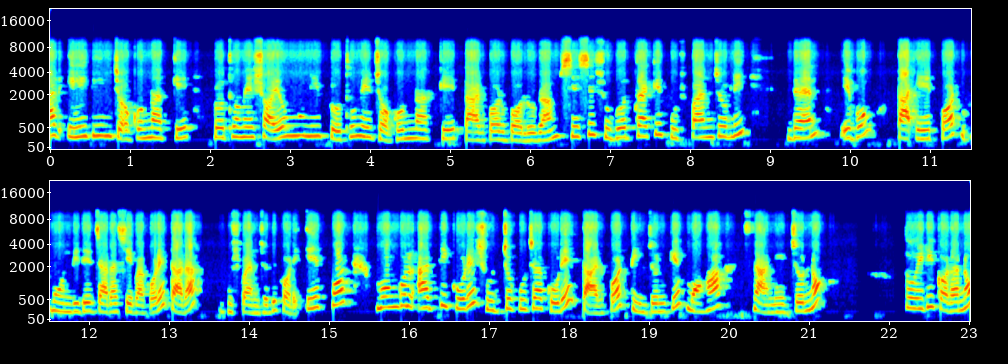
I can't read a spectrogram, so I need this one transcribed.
আর এই দিন জগন্নাথকে প্রথমে স্বয়ং মুনি, প্রথমে জগন্নাথকে, তারপর বলরাম, শেষে সুভদ্রাকে পুষ্পাঞ্জলি দেন এবং তা এরপর মন্দিরে যারা সেবা করে তারা পুষ্পাঞ্জলি করে। এরপর মঙ্গল আরতি করে, সূর্য পূজা করে, তারপর তিনজনকে মহা স্নানের জন্য তৈরি করানো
